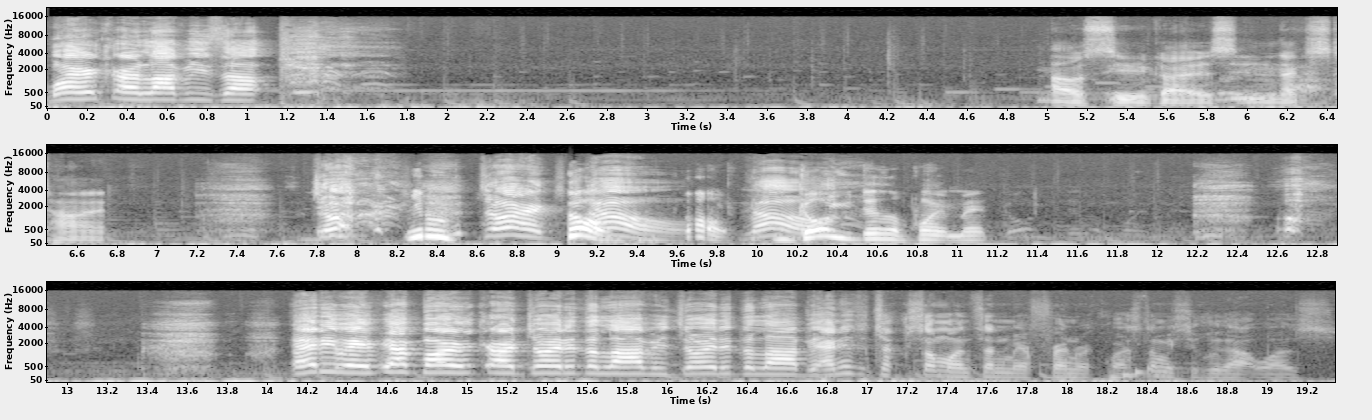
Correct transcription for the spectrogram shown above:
Mario Kart lobby's up. I'll see you guys next time. George, You George, go, no, go, no. go, you disappointment. Anyway, if you have Mario Kart, join in the lobby. Join in the lobby. I need to check someone send me a friend request. Let me see who that was.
